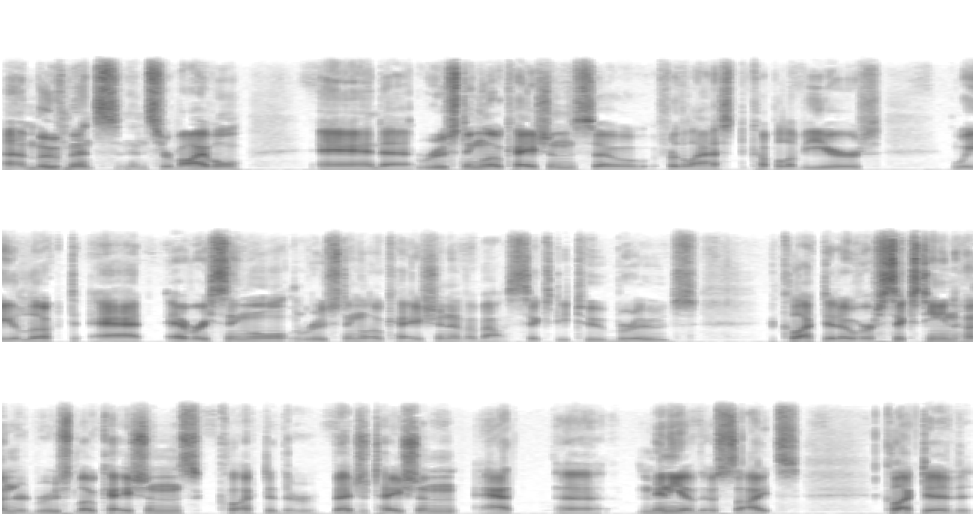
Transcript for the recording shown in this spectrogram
uh, movements and survival and uh, roosting locations. So for the last couple of years, we looked at every single roosting location of about 62 broods collected over 1600 roost locations collected the vegetation at uh, many of those sites collected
